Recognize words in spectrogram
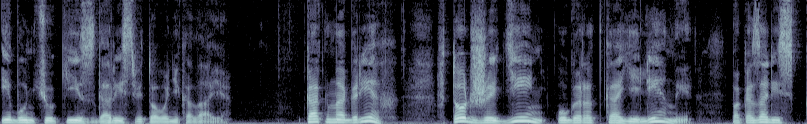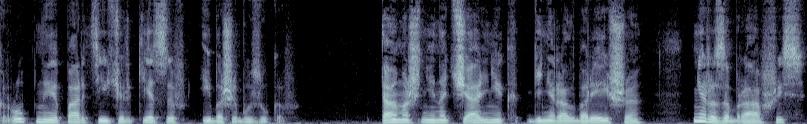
и бунчуки с горы Святого Николая. Как на грех, в тот же день у городка Елены показались крупные партии черкесов и башебузуков. Тамошний начальник, генерал Борейша, не разобравшись,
